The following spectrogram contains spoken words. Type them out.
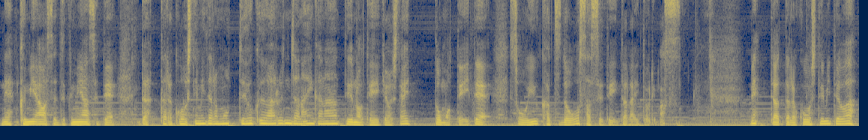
ね、組み合わせて組み合わせてだったらこうしてみたらもっとよくあるんじゃないかなっていうのを提供したいと思っていてそういう活動をさせていただいております。ね、だったらこうしてみては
